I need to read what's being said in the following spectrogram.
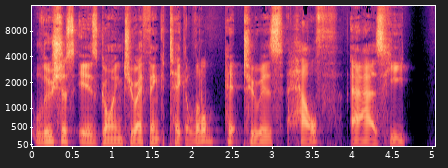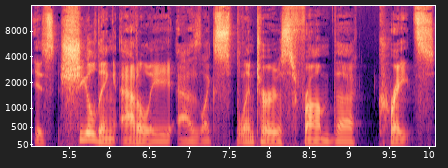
Lucius is going to, I think, take a little hit to his health as he is shielding Adelie as like splinters from the crates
